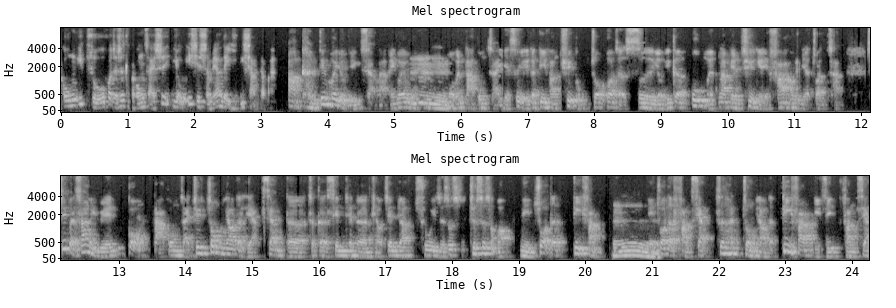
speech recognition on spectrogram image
工一族或者是打工仔是有一些什么样的影响的嘛？啊，肯定会有影响啦，因为我们我们打工仔也是有一个地方去工作，或者是有一个部门那边去给发挥你的专长。基本上，员工打工仔最重要的两项的这个先天的条件要注意，就是就是什么？你做的地方，嗯，你做的方向是很重要的，地方以及方向。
